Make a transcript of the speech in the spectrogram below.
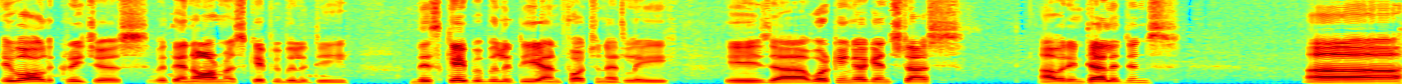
evolved creatures with enormous capability. This capability unfortunately is uh, working against us, our intelligence. Uh,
